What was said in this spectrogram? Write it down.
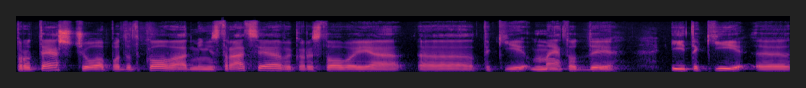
про те, що податкова адміністрація використовує е, такі методи і такі е,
